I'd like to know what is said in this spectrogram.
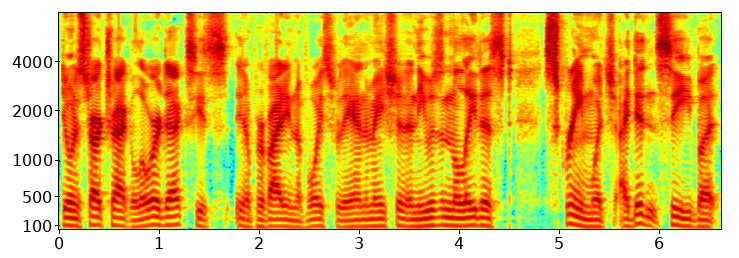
doing Star Trek Lower Decks. He's you know providing a voice for the animation, and he was in the latest Scream, which I didn't see, but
